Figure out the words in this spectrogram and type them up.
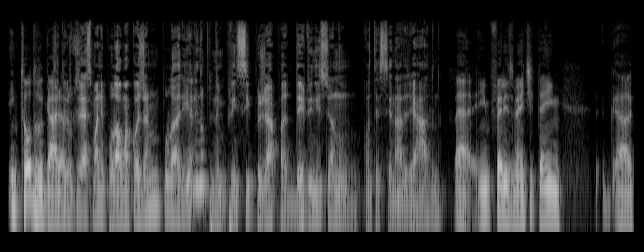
em todo lugar. Se Deus quisesse manipular alguma coisa, já manipularia ali no, no princípio já, para desde o início já não acontecer nada de errado. Né? É, infelizmente tem uh,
